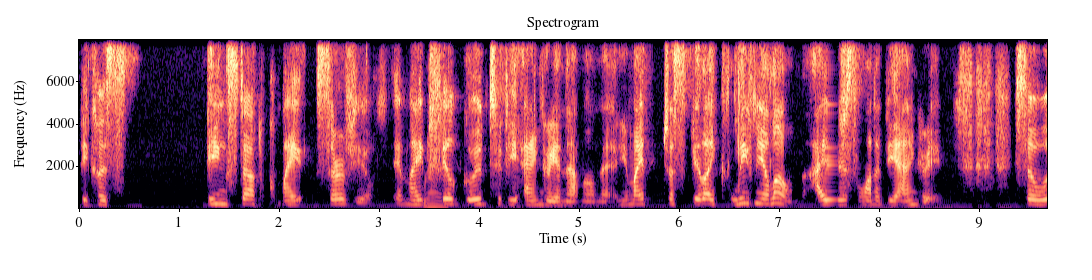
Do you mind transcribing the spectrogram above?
because being stuck might serve you. It might right. feel good to be angry in that moment. You might just be like, leave me alone. I just want to be angry. So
